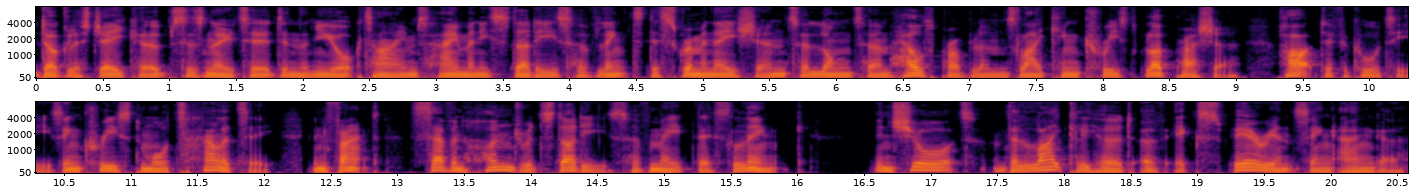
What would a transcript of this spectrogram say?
Douglas Jacobs has noted in the New York Times how many studies have linked discrimination to long term health problems like increased blood pressure, heart difficulties, increased mortality. In fact, 700 studies have made this link. In short, the likelihood of experiencing anger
